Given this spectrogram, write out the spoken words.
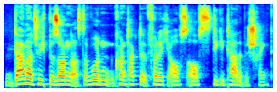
da natürlich besonders, da wurden Kontakte völlig aufs, aufs Digitale beschränkt.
